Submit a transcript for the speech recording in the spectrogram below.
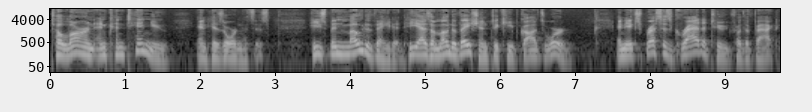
to learn and continue in his ordinances. He's been motivated, he has a motivation to keep God's word and he expresses gratitude for the fact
